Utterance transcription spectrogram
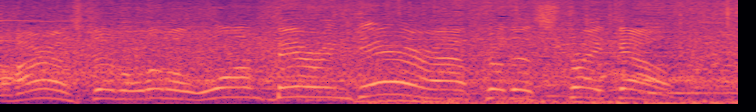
O'Hara stood a little Juan Berenguer after this strikeout.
